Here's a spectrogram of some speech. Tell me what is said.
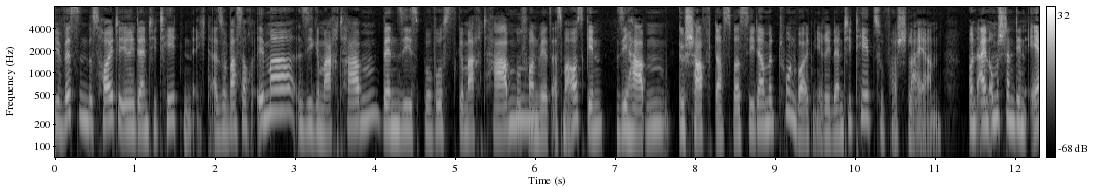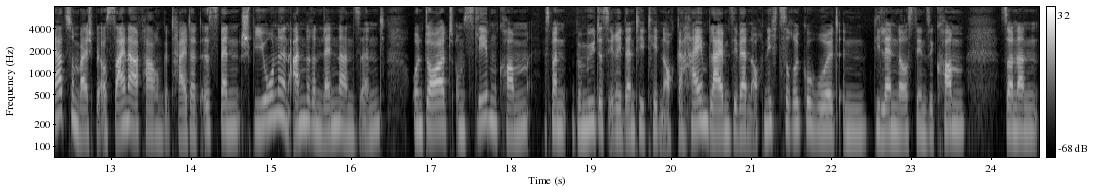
wir wissen bis heute ihre Identitäten nicht. Also was auch immer sie gemacht haben, wenn sie es bewusst gemacht haben, wovon mhm. wir jetzt erstmal ausgehen, sie haben geschafft, das, was sie damit tun wollten, ihre Identität zu verschleiern. Und ein Umstand, den er zum Beispiel aus seiner Erfahrung geteilt hat, ist, wenn Spione in anderen Ländern sind und dort ums Leben kommen, ist man bemüht, dass ihre Identitäten auch geheim bleiben. Sie werden auch nicht zurückgeholt in die Länder, aus denen sie kommen, sondern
